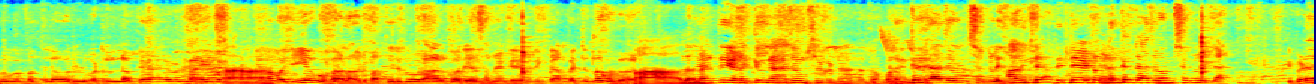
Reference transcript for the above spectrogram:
ഭൂകമ്പത്തിലോ ഉരുൾപൊട്ടലിലോ ഒക്കെ ഉണ്ടായി വലിയ ഗുഹകളാണ് ഒരു പത്തിരുന്നൂറ് ആൾക്ക് ഒരേ സമയം കയറി നിൽക്കാൻ പറ്റുന്ന ഗുഹകൾ നേരത്തെ ഇടയ്ക്കൽ രാജവംശങ്ങൾ ഉണ്ടായിരുന്നല്ലോ രാജവംശങ്ങളിൽ അതിന്റെ അതിന്റെ ഇടക്കൽ രാജവംശങ്ങളില്ല. ഇവിടെ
